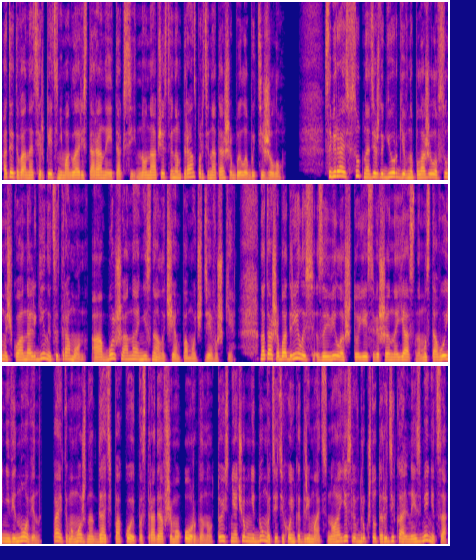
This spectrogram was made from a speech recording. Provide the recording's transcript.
От этого она терпеть не могла рестораны и такси, но на общественном транспорте Наташе было бы тяжело. Собираясь в суд, Надежда Георгиевна положила в сумочку анальгин и цитрамон, а больше она не знала, чем помочь девушке. Наташа бодрилась, заявила, что ей совершенно ясно, мостовой невиновен, поэтому можно дать покой пострадавшему органу, то есть ни о чем не думать и тихонько дремать, ну а если вдруг что-то радикально изменится,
